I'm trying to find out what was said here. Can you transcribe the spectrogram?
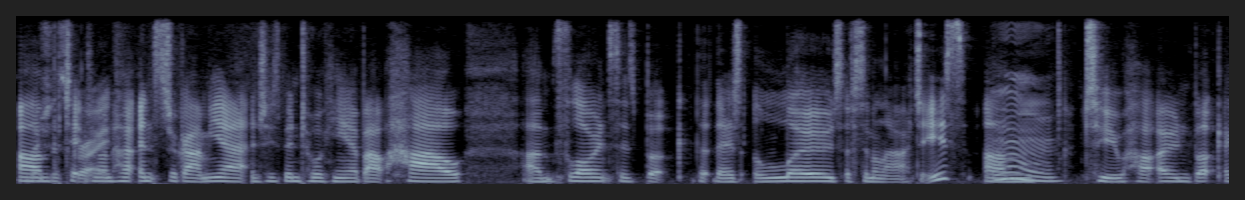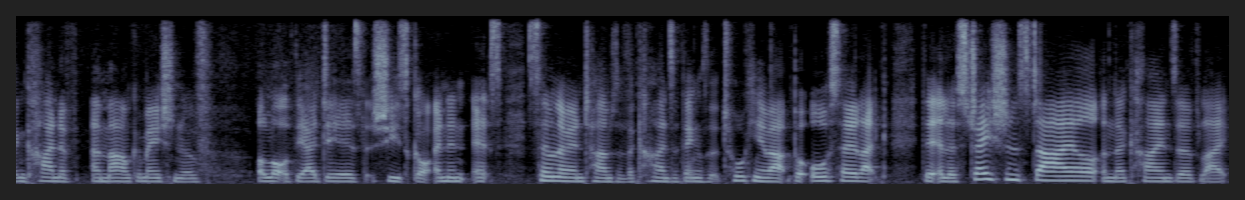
um, particularly on her Instagram, yeah, and she's been talking about how um, Florence's book that there's loads of similarities um, to her own book and kind of amalgamation of a lot of the ideas that she's got and it's similar in terms of the kinds of things that we're talking about but also like the illustration style and the kinds of like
